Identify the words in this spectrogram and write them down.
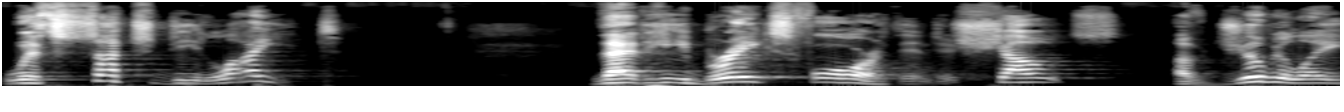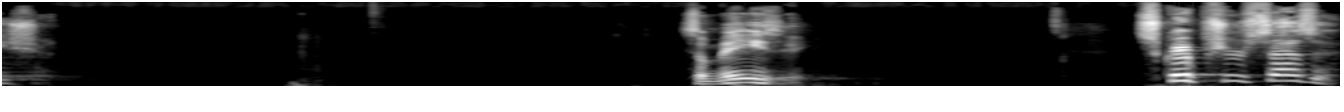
with such delight that he breaks forth into shouts of jubilation. It's amazing. Scripture says it.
